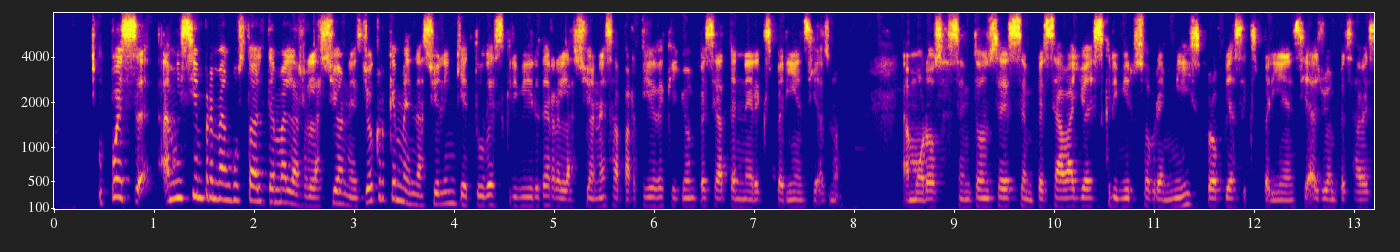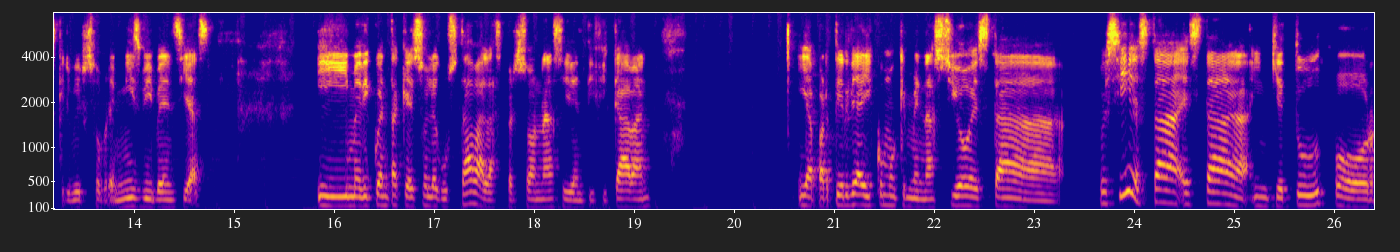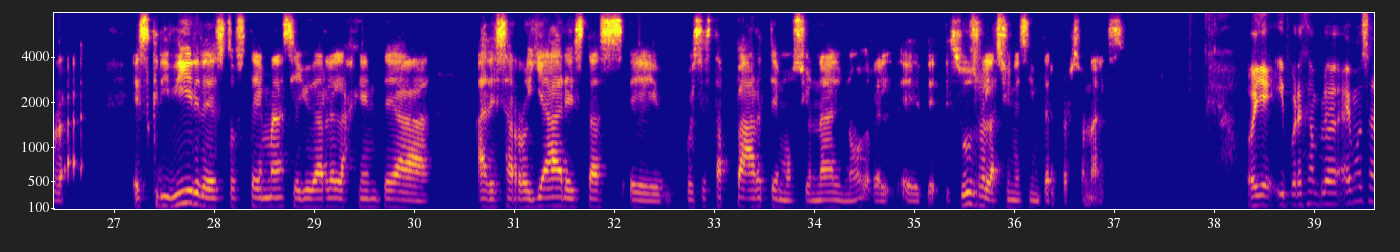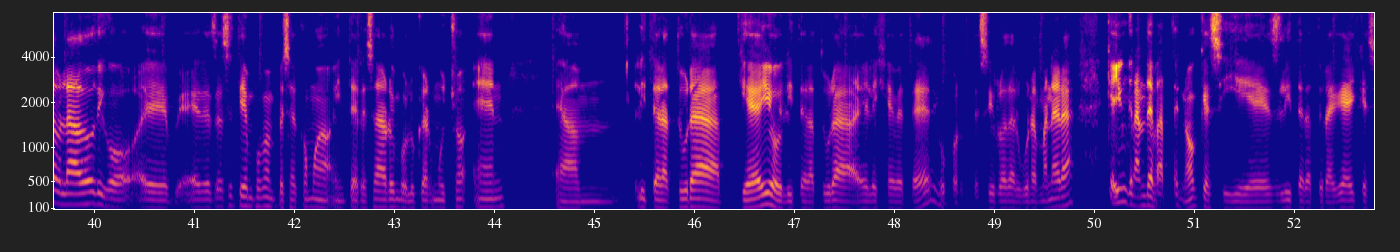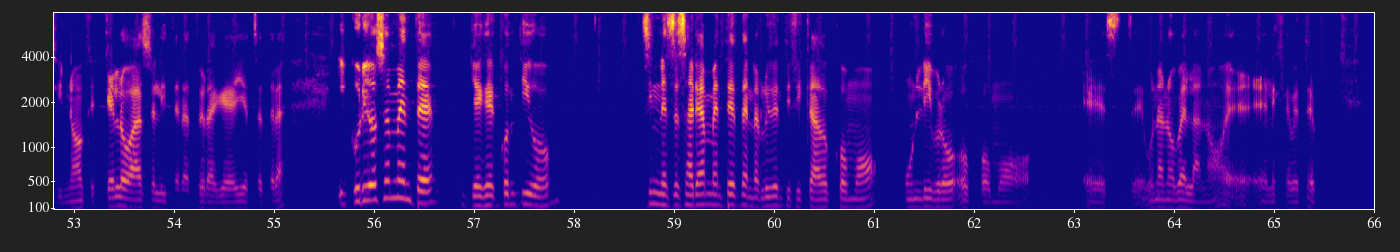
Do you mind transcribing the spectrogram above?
Pues a mí siempre me han gustado el tema de las relaciones. Yo creo que me nació la inquietud de escribir de relaciones a partir de que yo empecé a tener experiencias, ¿no? Amorosas. Entonces empezaba yo a escribir sobre mis propias experiencias, yo empezaba a escribir sobre mis vivencias y me di cuenta que eso le gustaba a las personas, se identificaban. Y a partir de ahí como que me nació esta, pues sí, esta, esta inquietud por escribir de estos temas y ayudarle a la gente a, a desarrollar estas, eh, pues esta parte emocional, ¿no? Eh, de, sus relaciones interpersonales. Oye, y por ejemplo, hemos hablado, digo, eh, eh, desde ese tiempo me empecé como a interesar o involucrar mucho en literatura gay o literatura LGBT, digo, por decirlo de alguna manera, que hay un gran debate, ¿no? Que si es literatura gay, que si no, que qué lo hace literatura gay, etcétera. Y curiosamente, llegué contigo sin necesariamente tenerlo identificado como un libro o como este, una novela, ¿no? Eh, LGBT.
